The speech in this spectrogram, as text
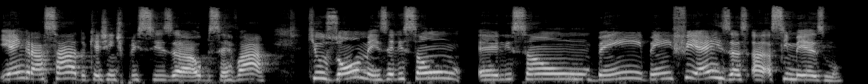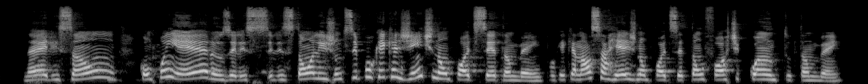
e, é engraçado que a gente precisa observar que os homens eles são eles são bem bem fiéis a, a, a si mesmo né? Eles são companheiros eles, eles estão ali juntos. E por que, que a gente não pode ser também? Por que, que a nossa rede não pode ser tão forte quanto também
